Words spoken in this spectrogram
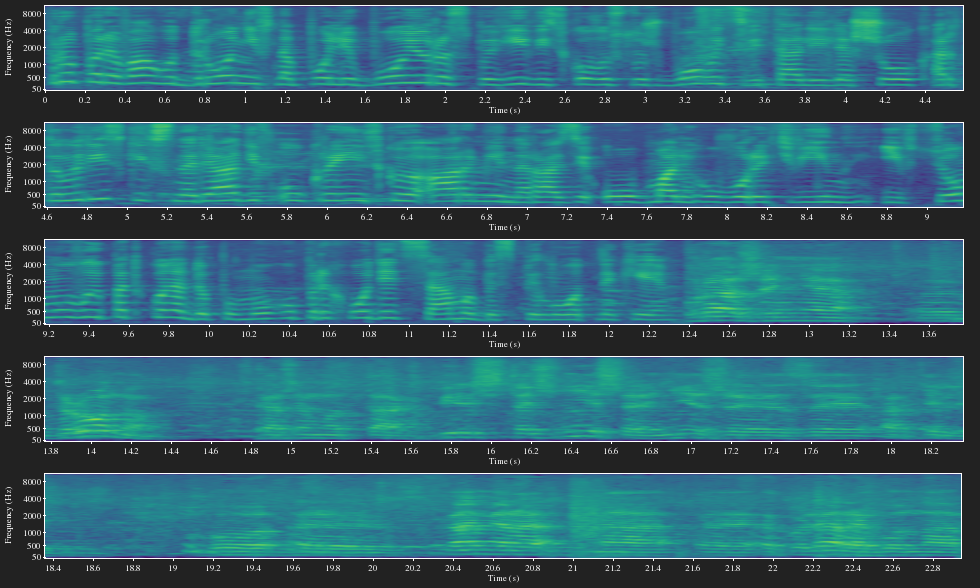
Про перевагу дронів на полі бою розповів військовослужбовець Віталій Ляшок. Артилерійських снарядів у української армії наразі обмаль, говорить він. І в цьому випадку на допомогу приходять саме безпілотники. враження е, дрону, скажімо так, більш точніше, ніж з артилерії. Бо е, камера на е, окуляр або на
